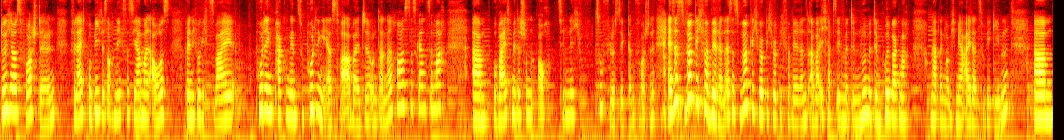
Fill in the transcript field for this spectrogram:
durchaus vorstellen. Vielleicht probiere ich das auch nächstes Jahr mal aus, wenn ich wirklich zwei Puddingpackungen zu Pudding erst verarbeite und dann daraus das Ganze mache. Ähm, wobei ich mir das schon auch ziemlich zuflüssig dann vorstelle. Es ist wirklich verwirrend. Es ist wirklich, wirklich, wirklich verwirrend. Aber ich habe es eben mit dem, nur mit dem Pulver gemacht und habe dann, glaube ich, mehr Ei dazu gegeben. Ähm,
